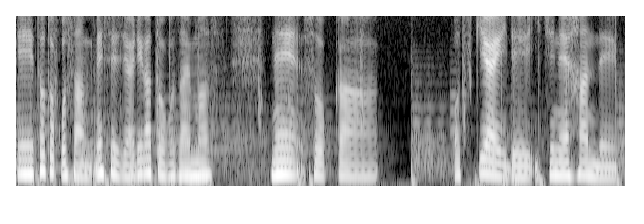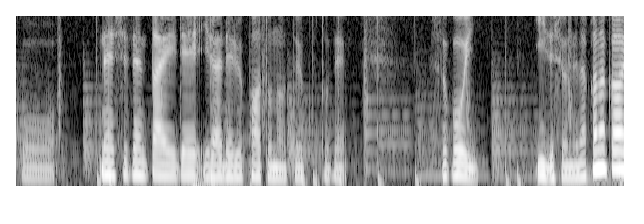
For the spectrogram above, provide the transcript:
えー、ととこさんメッセージありがとうございます。ねそうか。お付き合いで1年半でこうね自然体でいられるパートナーということですごいいいですよね。なかなか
